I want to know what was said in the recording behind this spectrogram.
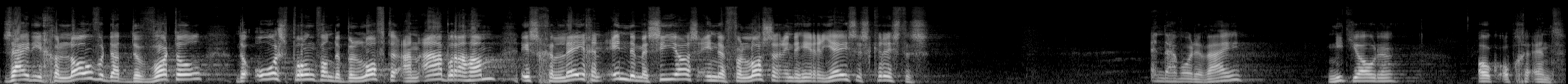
Zij die geloven dat de wortel, de oorsprong van de belofte aan Abraham, is gelegen in de Messias, in de Verlosser, in de Heer Jezus Christus. En daar worden wij, niet-Joden, ook op geënt.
